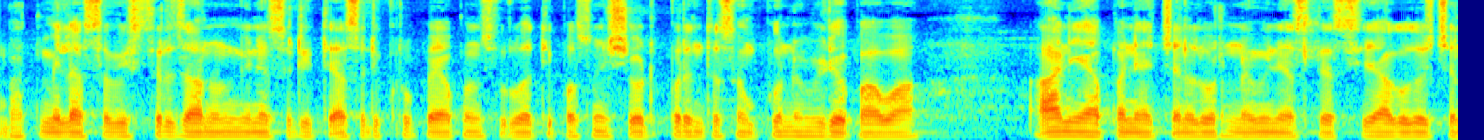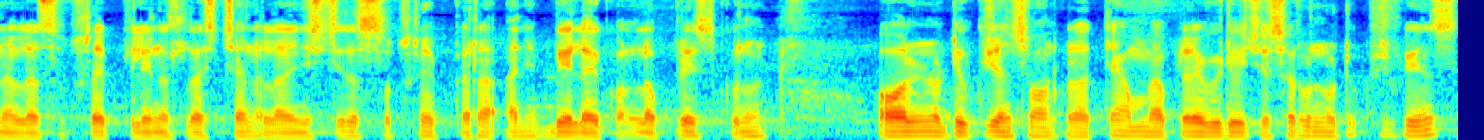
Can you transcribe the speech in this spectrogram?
बातमीला सविस्तर जाणून घेण्यासाठी त्यासाठी कृपया आपण सुरुवातीपासून शेवटपर्यंत संपूर्ण व्हिडिओ पाहावा आणि आपण या चॅनलवर नवीन असल्यास या अगोदर चॅनलला सबस्क्राईब केले नसल्यास चॅनलला निश्चितच सबस्क्राईब करा आणि बेल आयकॉनला प्रेस करून ऑल नोटिफिकेशन्स ऑन करा. त्यामुळे आपल्याला व्हिडिओचे सर्व नोटिफिकेशन्स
